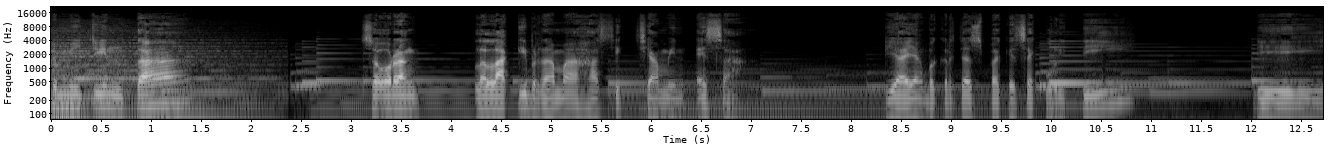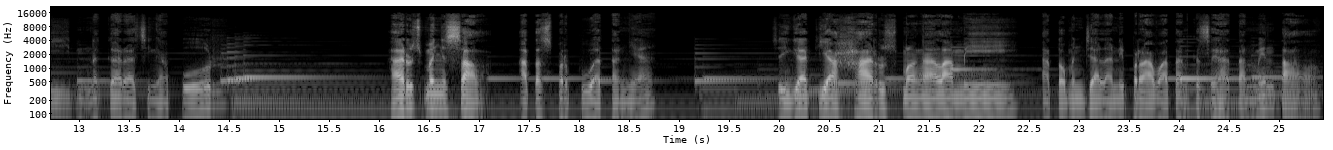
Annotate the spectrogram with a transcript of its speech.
Demi cinta seorang lelaki bernama Hasik Syamin Esa. Dia yang bekerja sebagai security di negara Singapura harus menyesal atas perbuatannya sehingga dia harus mengalami atau menjalani perawatan kesehatan mental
